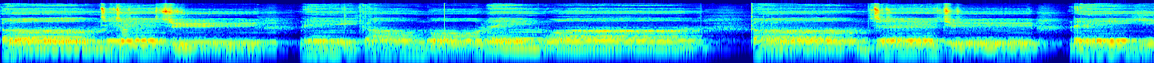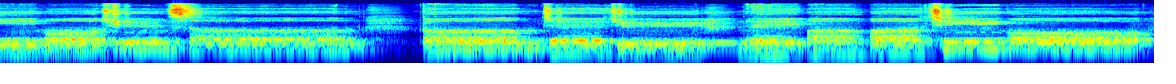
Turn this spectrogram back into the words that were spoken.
感谢主，你救我灵魂。感谢主，你以我穿身。感谢主，你白白赐我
